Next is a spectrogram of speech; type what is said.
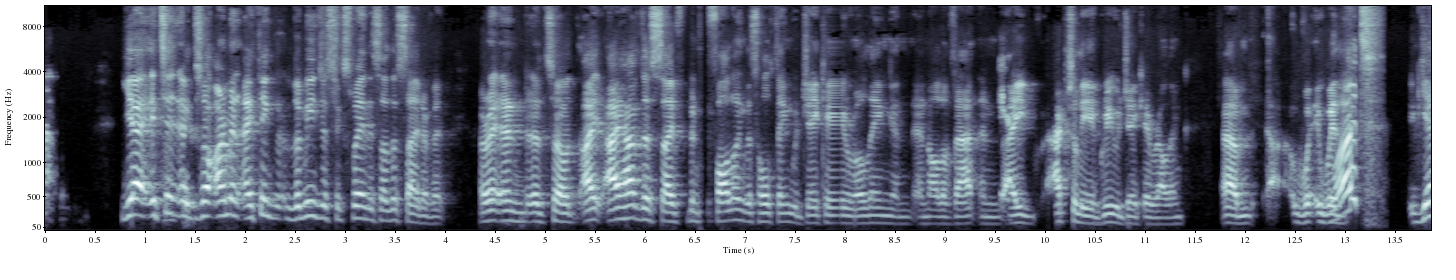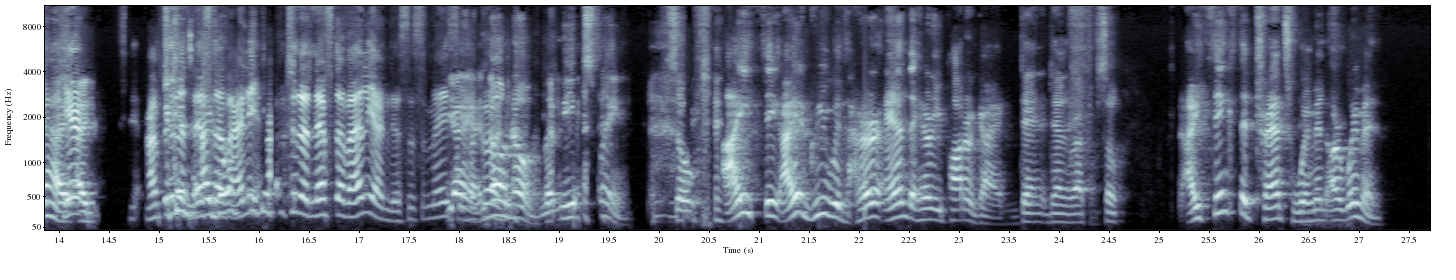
Yeah, it's in, so Armin. I think let me just explain this other side of it. All right, and uh, so I, I have this. I've been following this whole thing with J.K. Rowling and, and all of that, and yeah. I actually agree with J.K. Rowling. Um, with, what? Yeah, I, I, I'm to the left of Ali. I'm to the left of Ali on this. It's amazing. Yeah, yeah. no, no. Let me explain. So. I think I agree with her and the Harry Potter guy, Dan, Dan Radcliffe. So I think that trans women are women.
